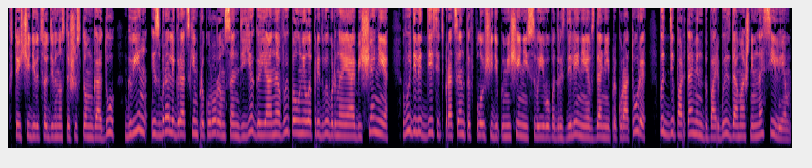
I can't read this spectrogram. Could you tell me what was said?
В 1996 году Гвин избрали городским прокурором Сан-Диего, и она выполнила предвыборное обещание выделить 10% площади помещений своего подразделения в здании прокуратуры под департамент борьбы с домашним насилием.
